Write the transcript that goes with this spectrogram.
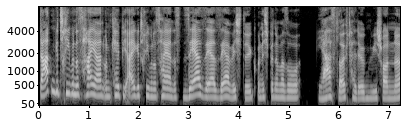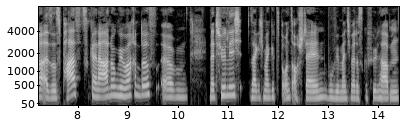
datengetriebenes Hiren und KPI-getriebenes Hiren ist sehr, sehr, sehr wichtig.“ Und ich bin immer so: „Ja, es läuft halt irgendwie schon, ne? Also, es passt, keine Ahnung, wir machen das.“ Ähm, natürlich, sage ich mal, gibt's bei uns auch Stellen, wo wir manchmal das Gefühl haben,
